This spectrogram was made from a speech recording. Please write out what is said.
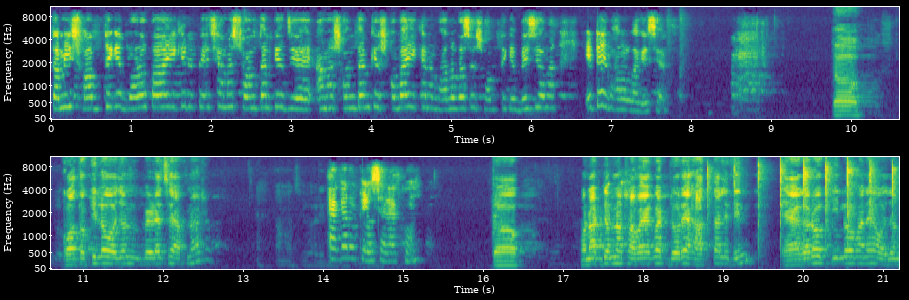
তো আমি সব থেকে বড় পাওয়া এখানে পেয়েছি আমার সন্তানকে যে আমার সন্তানকে সবাই এখানে ভালোবাসে সব থেকে বেশি আমার এটাই ভালো লাগে স্যার। তো কত কিলো ওজন বেড়েছে আপনার? এগারো কিলো স্যার এখন। তো ওনার জন্য সবাই একবার জোরে হাততালি দিন। এগারো কিলো মানে ওজন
